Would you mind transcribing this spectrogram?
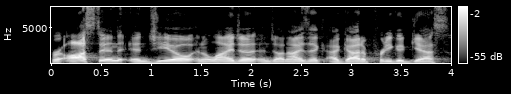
For Austin and Geo and Elijah and John Isaac, I got a pretty good guess.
